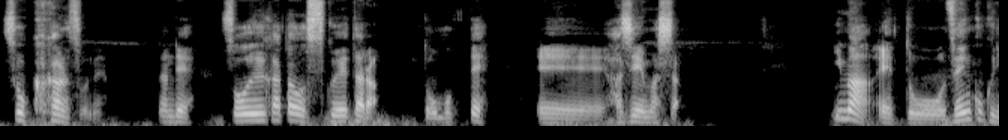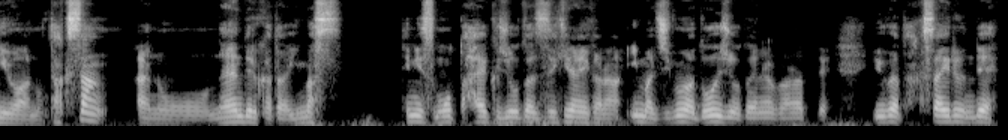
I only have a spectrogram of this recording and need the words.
すごくかかるんですよね。なんで、そういう方を救えたらと思って、え始めました。今、えっと、全国には、あの、たくさん、あの、悩んでる方がいます。テニスもっと早く上達できないかな、今自分はどういう状態なのかなっていう方たくさんいるんで、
